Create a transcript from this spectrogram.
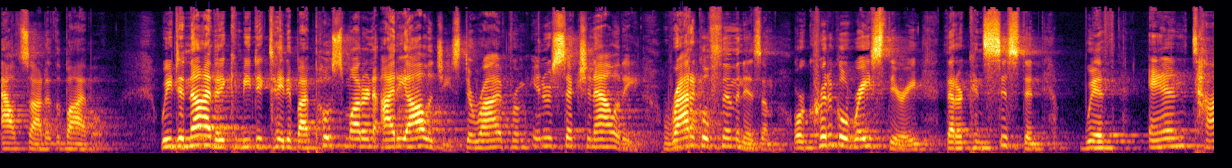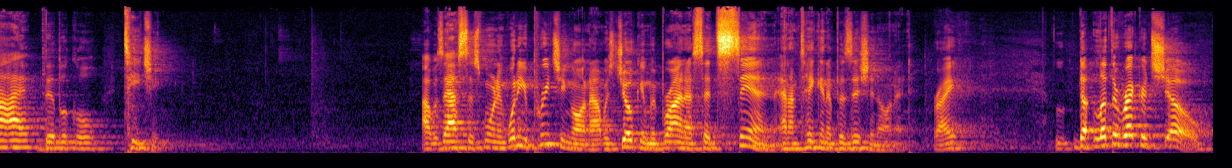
outside of the Bible. We deny that it can be dictated by postmodern ideologies derived from intersectionality, radical feminism, or critical race theory that are consistent with anti biblical teaching. I was asked this morning, What are you preaching on? I was joking with Brian. I said, Sin, and I'm taking a position on it, right? Let the record show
